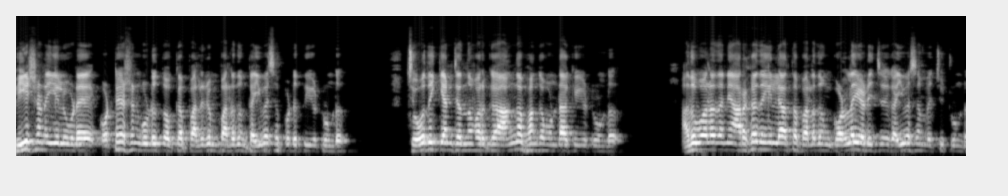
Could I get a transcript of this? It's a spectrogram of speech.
ഭീഷണിയിലൂടെ കൊട്ടേഷൻ കൊടുത്തൊക്കെ പലരും പലതും കൈവശപ്പെടുത്തിയിട്ടുണ്ട്. ചോദിക്കാൻ ചെന്നവർക്ക് അംഗഭംഗം ഉണ്ടാക്കിയിട്ടുണ്ട്. അതുപോലെ തന്നെ അർഹതയില്ലാത്ത പലതും കൊള്ളയടിച്ച് കൈവശം വെച്ചിട്ടുണ്ട്.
